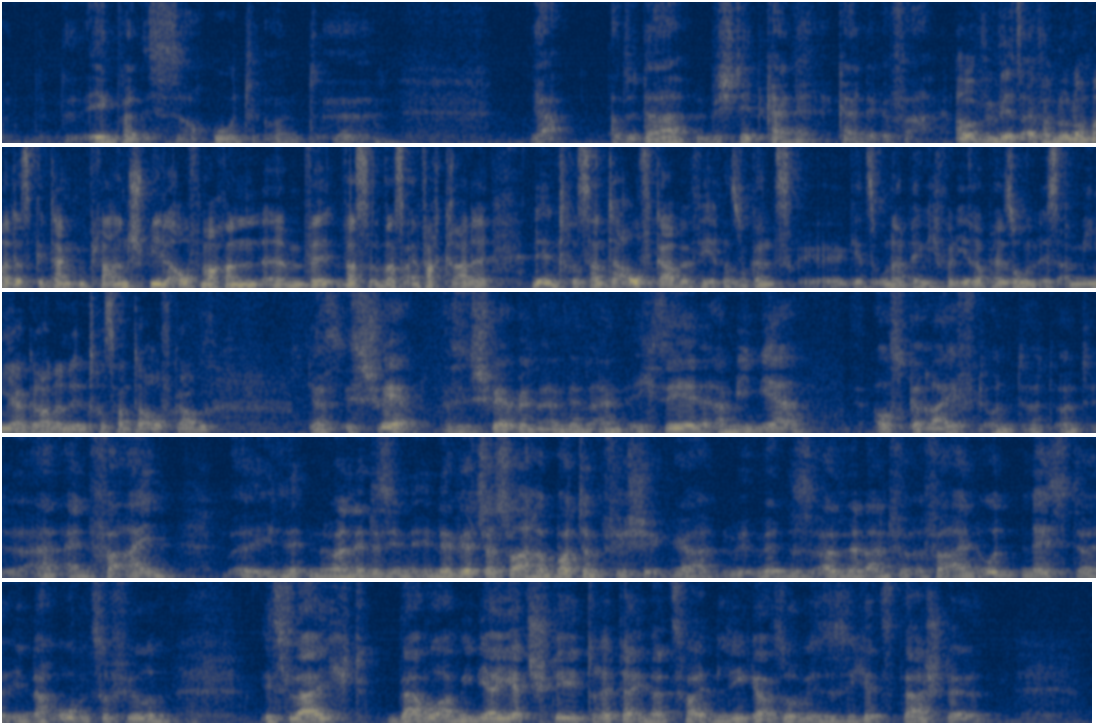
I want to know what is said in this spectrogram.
irgendwann ist es auch gut und äh, ja, also da besteht keine, keine Gefahr. Aber wenn wir jetzt einfach nur nochmal das Gedankenplanspiel aufmachen, ähm, was, was einfach gerade eine interessante Aufgabe wäre, so ganz äh, jetzt unabhängig von Ihrer Person, ist Arminia gerade eine interessante Aufgabe? Das ist schwer. Das ist schwer. Wenn, wenn ein, ich sehe Arminia ausgereift und, und, und ein Verein, man nennt es in, in der Wirtschaftssprache Bottom Fishing. Ja? Wenn, es, also wenn ein Verein unten ist, äh, ihn nach oben zu führen, ist leicht. Da, wo Arminia jetzt steht, Dritter in der zweiten Liga, so wie sie sich jetzt darstellen,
